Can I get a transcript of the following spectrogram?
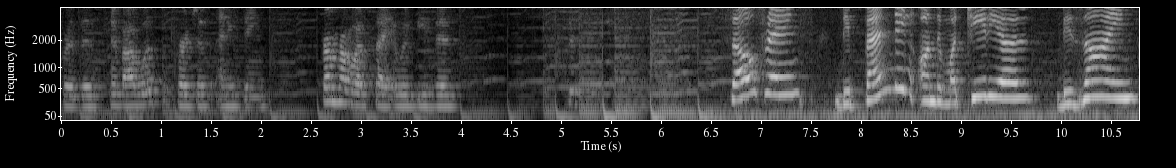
for this. If I was to purchase anything from her website, it would be this specific. So friends, depending on the material, design,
